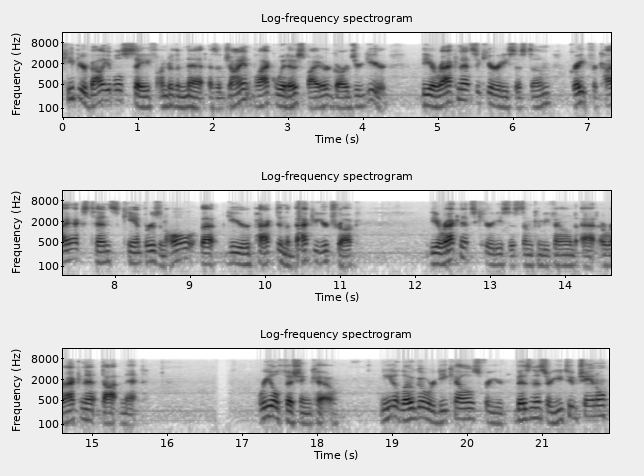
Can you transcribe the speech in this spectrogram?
Keep your valuables safe under the net as a giant black widow spider guards your gear. The Arachnet security system, great for kayaks, tents, campers, and all that gear packed in the back of your truck. The Arachnet security system can be found at arachnet.net. Real Fishing Co. Need a logo or decals for your business or YouTube channel?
